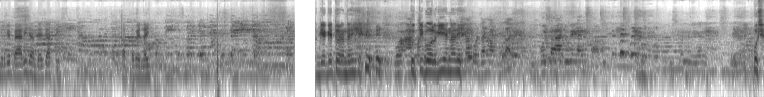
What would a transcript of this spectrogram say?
ਮੁੜ ਕੇ ਬਹਿ ਵੀ ਜਾਂਦੇ ਆ ਝਾਟੀ ਸਭ ਤੋਂ ਪਹਿਲਾਂ ਹੀ। ਅੱਗੇ ਅੱਗੇ ਤੁਰਨ ਦੇ। ਤੁੱਤੀ ਬੋਲ ਗਈ ਇਹਨਾਂ ਦੀ। ਗੋਡਾਂ ਨੂੰ ਹੱਥ ਮਿਲਾਏ ਪੁਲਿਸ ਆ ਜੂਗੇਗਾ ਨਹੀਂ ਸਾਲਾ। ਪੁਸ਼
